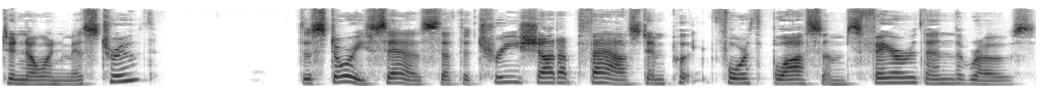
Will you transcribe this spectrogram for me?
Did no one miss truth? The story says that the tree shot up fast and put forth blossoms fairer than the rose.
